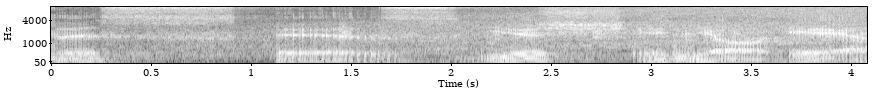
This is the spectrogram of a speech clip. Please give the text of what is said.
This is Yish in your ear.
